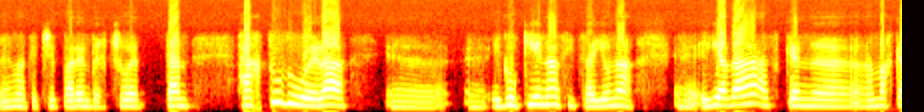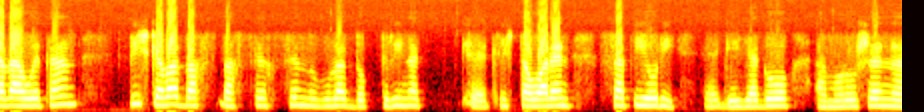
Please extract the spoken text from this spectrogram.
behemate txeparen bertsoetan, hartu duela e, e, egokiena zitzaiona. Egia da, azken e, amarkada hauetan, pixka bat barzertzen dugula doktrina e, kristauaren zati hori, e, gehiago amorosen e,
